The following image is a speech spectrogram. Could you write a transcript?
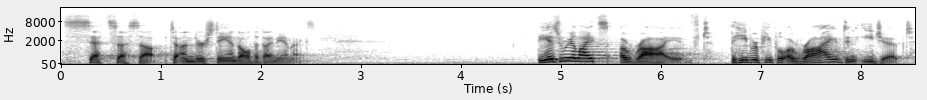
sets us up to understand all the dynamics. The Israelites arrived, the Hebrew people arrived in Egypt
